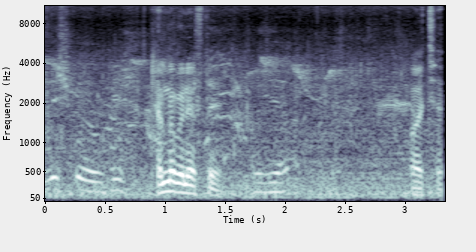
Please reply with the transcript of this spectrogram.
অফিস করে অফিস কেমন করে আসতে ওই যে আচ্ছা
